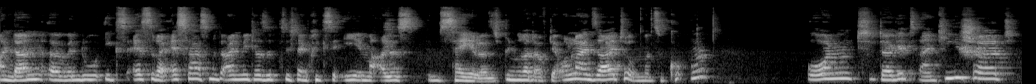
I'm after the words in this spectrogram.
Und dann, äh, wenn du XS oder S hast mit 1,70 Meter, dann kriegst du eh immer alles im Sale. Also ich bin gerade auf der Online-Seite, um mal zu gucken. Und da gibt es ein T-Shirt.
